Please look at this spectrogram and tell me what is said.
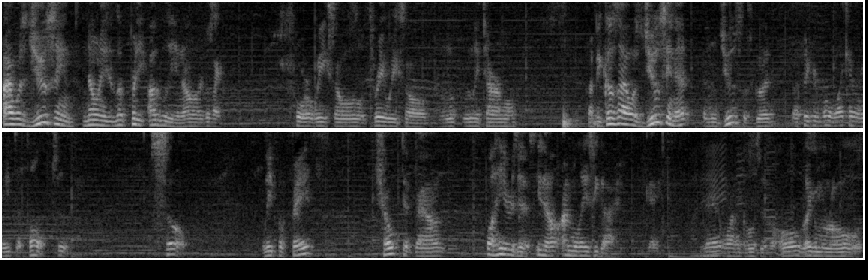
I was juicing noni, it looked pretty ugly, you know, it was like four weeks old, three weeks old, it looked really terrible. But because I was juicing it and the juice was good, I figured, well, why can't I eat the pulp too? So, leap of faith, choked it down. Well, here's this. You know, I'm a lazy guy. Okay, I didn't want to go through the whole rigmarole,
